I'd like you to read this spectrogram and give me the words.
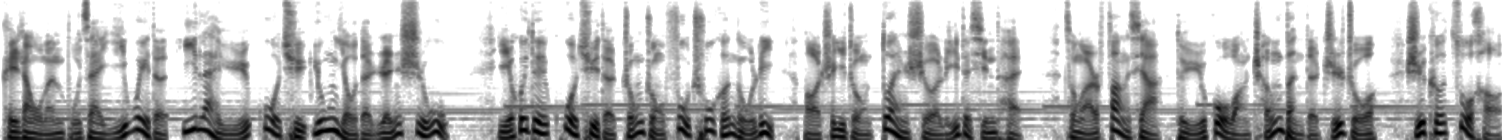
可以让我们不再一味地依赖于过去拥有的人事物，也会对过去的种种付出和努力保持一种断舍离的心态。从而放下对于过往成本的执着，时刻做好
